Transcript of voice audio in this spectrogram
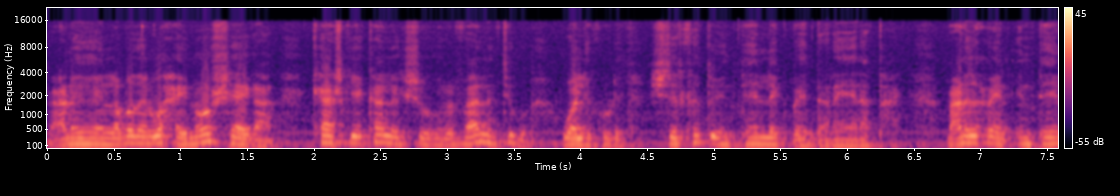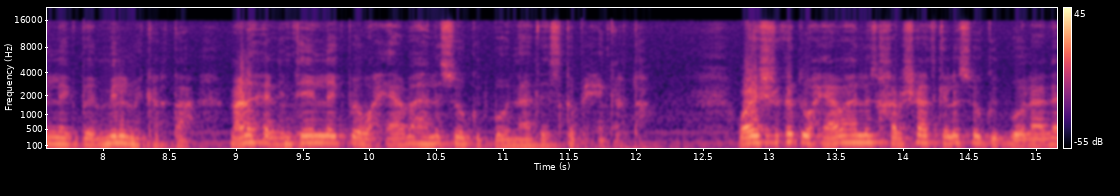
Macnaheedu labadan waxay noo sheegaan cashka iyo cash valentigu waa liquidity. Shirkadu intee leeg bay dareero tahay macnahedu waxa weeyaan intee leeg bay milmi kartaa? macnahedu waxa intee leeg bay waxyaabaha la soo gudboonaada iska bixin kartaa? waayo shirkaddu waxyaabaha kharashaadka la soo gudboonaada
